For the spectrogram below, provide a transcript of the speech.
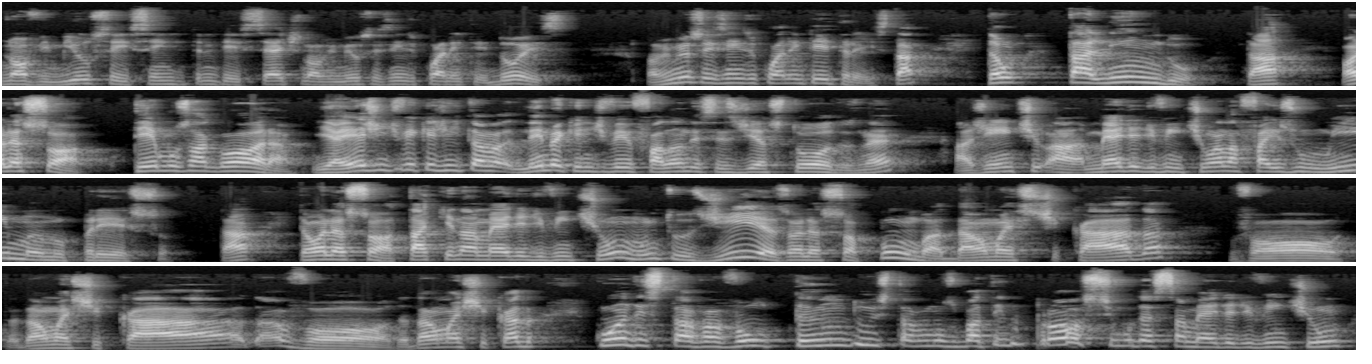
9.637, 9.642, 9.643, tá? Então, tá lindo, tá? Olha só, temos agora, e aí a gente vê que a gente tava, lembra que a gente veio falando esses dias todos, né? A gente, a média de 21, ela faz um imã no preço, tá? Então, olha só, tá aqui na média de 21, muitos dias, olha só, pumba, dá uma esticada, volta, dá uma esticada, volta, dá uma esticada. Quando estava voltando, estávamos batendo próximo dessa média de 21,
